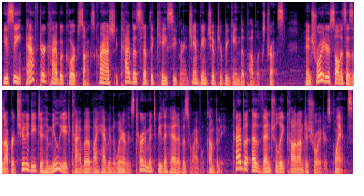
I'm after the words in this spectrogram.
You see, after Kaiba Corp stocks crashed, Kaiba set up the KC Grand Championship to regain the public's trust. And Schroeder saw this as an opportunity to humiliate Kaiba by having the winner of his tournament be the head of his rival company. Kaiba eventually caught on to Schroeder's plans.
